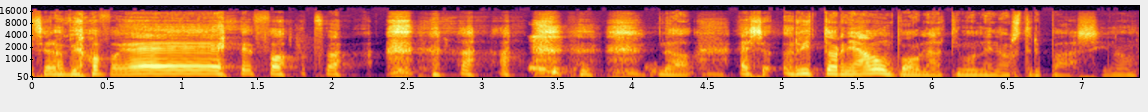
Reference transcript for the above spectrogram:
ce l'abbiamo poi. Eh, forza! no, adesso ritorniamo un po' un attimo nei nostri passi, no?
